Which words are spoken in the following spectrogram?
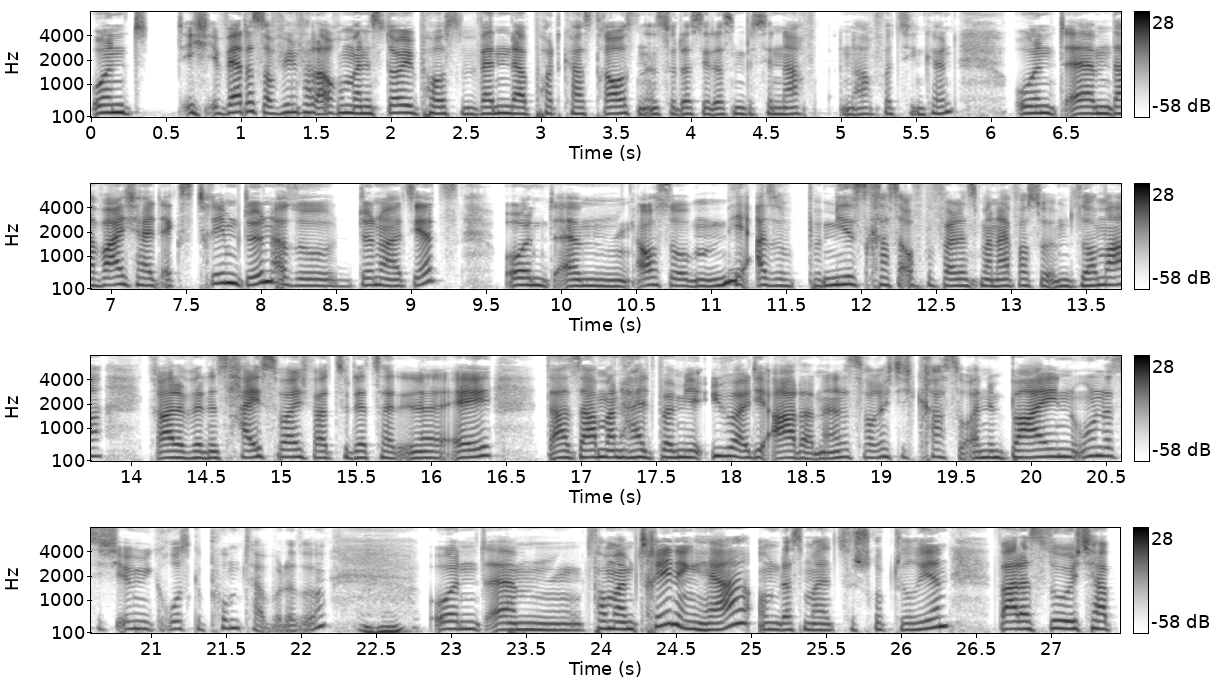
Und ich werde das auf jeden Fall auch in meine Story posten, wenn der Podcast draußen ist, sodass ihr das ein bisschen nach, nachvollziehen könnt. Und ähm, da war ich halt extrem dünn, also dünner als jetzt. Und ähm, auch so, mehr, also bei mir ist krass aufgefallen, dass man einfach so im Sommer, gerade wenn es heiß war, ich war zu der Zeit in LA, da sah man halt bei mir überall die Adern. Ne? Das war richtig krass, so an den Beinen, ohne dass ich irgendwie groß gepumpt habe oder so. Und ähm, von meinem Training her, um das mal zu strukturieren, war das so, ich habe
